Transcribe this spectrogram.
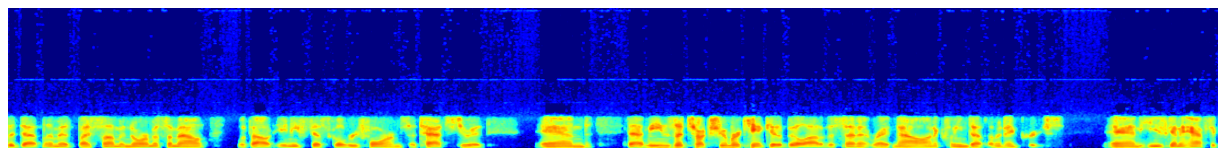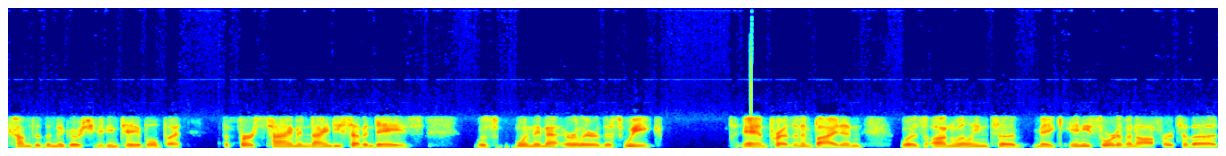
the debt limit by some enormous amount without any fiscal reforms attached to it. And that means that Chuck Schumer can't get a bill out of the Senate right now on a clean debt limit increase. And he's going to have to come to the negotiating table. But the first time in 97 days was when they met earlier this week. And President Biden was unwilling to make any sort of an offer to the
